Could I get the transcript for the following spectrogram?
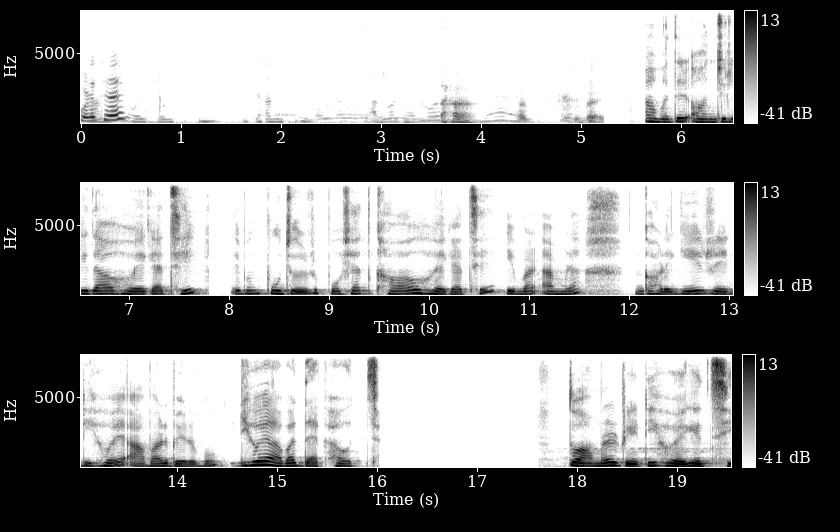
পড়েছে? আমাদের অঞ্জলি দেওয়া হয়ে গেছে এবং পুজোর প্রসাদ খাওয়াও হয়ে গেছে। এবার আমরা ঘরে গিয়ে রেডি হয়ে আবার বেরোবো। রেডি হয়ে আবার দেখা হচ্ছে। তো আমরা রেডি হয়ে গেছি,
